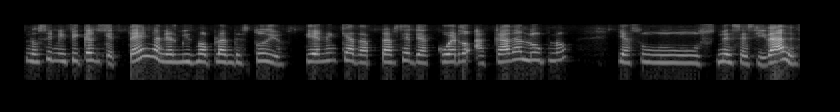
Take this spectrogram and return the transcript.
no significan que tengan el mismo plan de estudios. Tienen que adaptarse de acuerdo a cada alumno y a sus necesidades.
